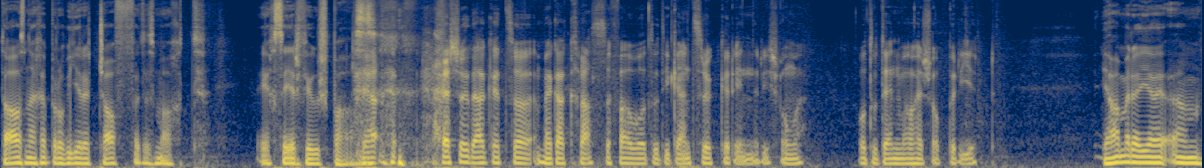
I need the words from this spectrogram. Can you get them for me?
das nachher probieren zu schaffen, das macht echt sehr viel Spaß. Ja. Hast du da so einen mega krassen Fall, wo du dich gerne zurückerinnerst, wo, man, wo du dann mal hast operiert? Ja, wir haben ja, ähm,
